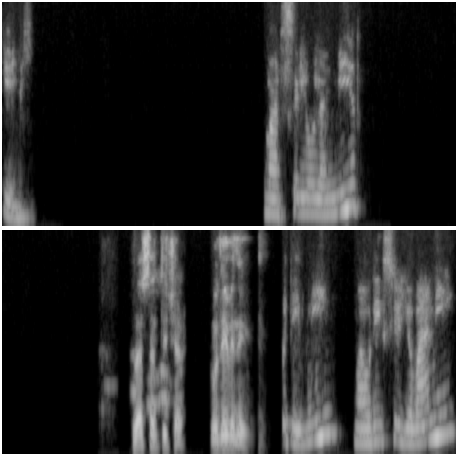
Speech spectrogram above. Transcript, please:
Kelly. Marcelo Laimir. present, teacher. Good evening. Good evening. Mauricio Giovanni.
